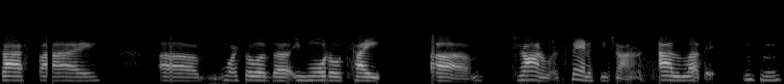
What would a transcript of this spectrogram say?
sci-fi, uh, more so of the immortal type um, genres, fantasy genres. I love it. Mhm.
